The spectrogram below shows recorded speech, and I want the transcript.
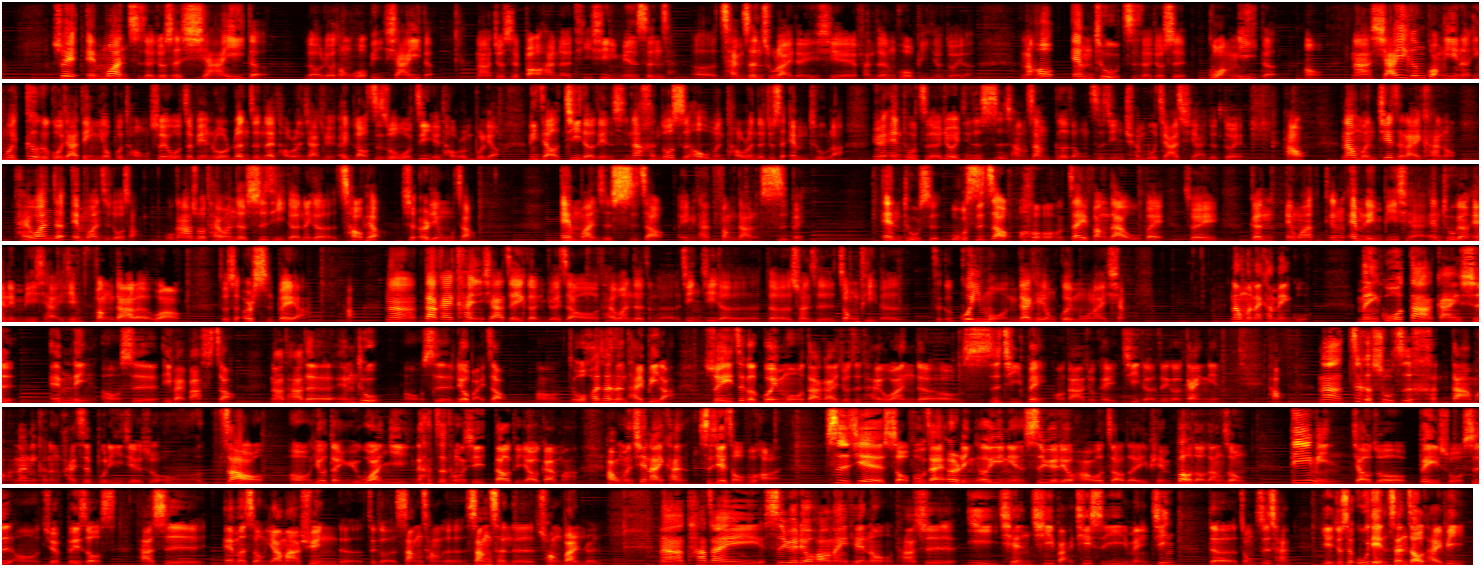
所以 M one 指的就是狭义的了流通货币，狭义的，那就是包含了体系里面生产呃产生出来的一些反正货币就对了。然后 M two 指的就是广义的哦。那狭义跟广义呢？因为各个国家定义又不同，所以我这边如果认真再讨论下去，哎，老实说我自己也讨论不了。你只要记得这件事。那很多时候我们讨论的就是 M two 啦，因为 M two 指的就已经是市场上各种资金全部加起来就对了。好，那我们接着来看哦，台湾的 M one 是多少？我刚刚说台湾的实体的那个钞票是二点五兆，M1 是十兆，哎，你看放大了四倍，M2 是五十兆，哦，再放大五倍，所以。跟 M one 跟 M 零比起来，M two 跟 M 零比起来已经放大了，哇，这是二十倍啊！好，那大概看一下这一个，你就会知道哦，台湾的整个经济的的算是总体的这个规模，你大概可以用规模来想。那我们来看美国，美国大概是 M 零哦，是一百八十兆，那它的 M two 哦是六百兆。哦，我换算成台币啦，所以这个规模大概就是台湾的哦十几倍哦，大家就可以记得这个概念。好，那这个数字很大嘛，那你可能还是不理解说，哦兆哦又等于万亿，那这东西到底要干嘛？好，我们先来看世界首富好了。世界首富在二零二一年四月六号，我找的一篇报道当中。第一名叫做贝索斯哦，Jeff Bezos，他是 Amazon 亚马逊的这个商场的商城的创办人。那他在四月六号那一天哦，他是一千七百七十亿美金的总资产，也就是五点三兆台币。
